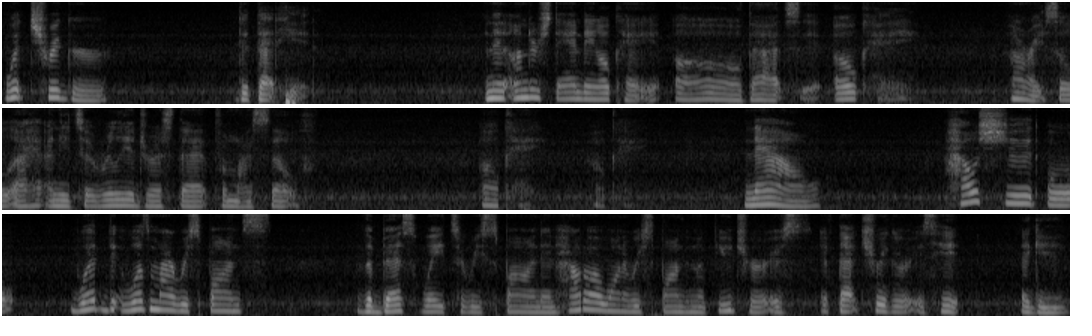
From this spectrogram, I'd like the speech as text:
What trigger did that hit? And then understanding, okay, oh, that's it. Okay. All right, so I, I need to really address that for myself. Okay, okay. Now, how should or what was my response the best way to respond and how do I want to respond in the future if if that trigger is hit again?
